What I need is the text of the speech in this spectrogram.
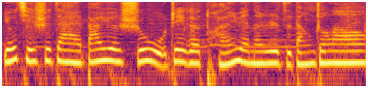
尤其是在八月十五这个团圆的日子当中喽。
